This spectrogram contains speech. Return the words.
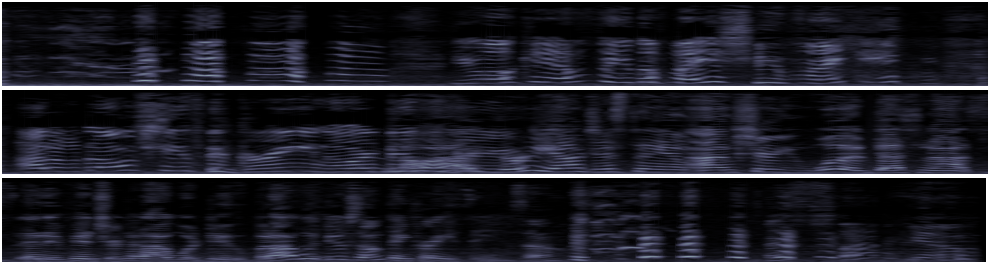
you all can't see the face she's making. I don't know if she's agreeing or disagreeing. No, I agree. I'm just saying, I'm sure you would. That's not an adventure that I would do, but I would do something crazy. So it's fine, you know.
